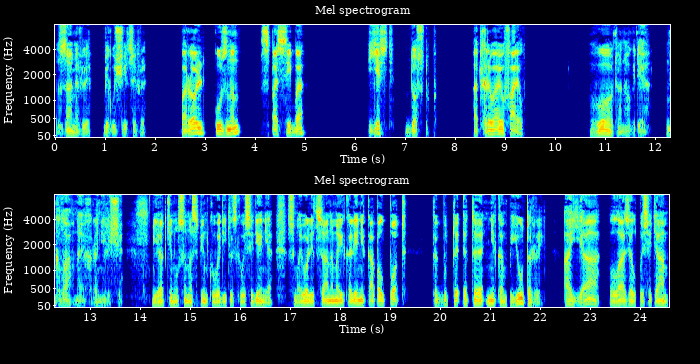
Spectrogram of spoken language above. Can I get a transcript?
Замерли бегущие цифры. Пароль узнан. Спасибо. Есть доступ. Открываю файл. Вот оно где, главное хранилище. Я откинулся на спинку водительского сиденья. С моего лица на мои колени капал пот, как будто это не компьютеры, а я лазил по сетям,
